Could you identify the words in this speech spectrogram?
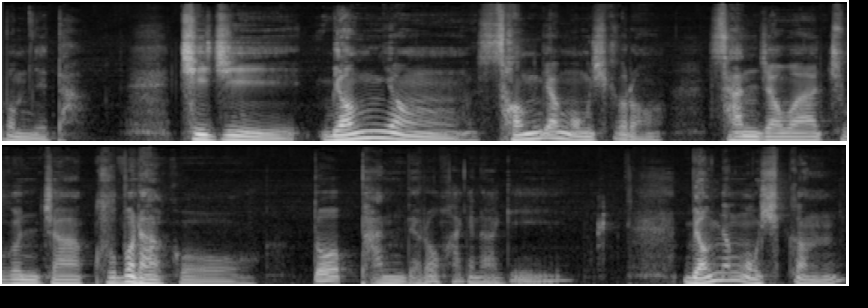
봅니다. 지지, 명령, 성경 공식으로 산자와 죽은 자 구분하고 또 반대로 확인하기. 명령 공식은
